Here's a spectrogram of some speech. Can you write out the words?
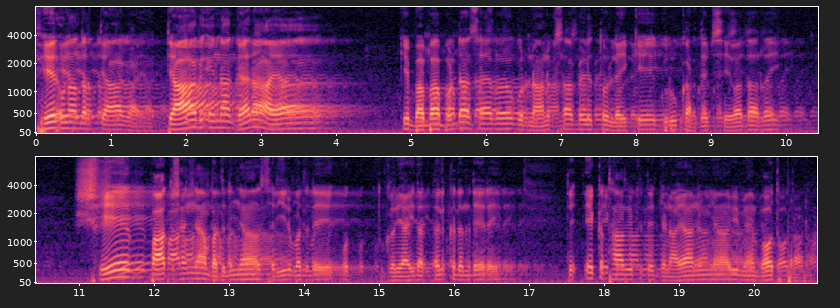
ਫਿਰ ਉਹਨਾਂ ਅੰਦਰ ਤਿਆਗ ਆਇਆ। ਤਿਆਗ ਇੰਨਾ ਗਹਿਰਾ ਆਇਆ ਕਿ ਬਾਬਾ ਬੁੱਢਾ ਸਾਹਿਬ ਗੁਰੂ ਨਾਨਕ ਸਾਹਿਬ ਵੇਲੇ ਤੋਂ ਲੈ ਕੇ ਗੁਰੂ ਘਰ ਦੇ ਵਿੱਚ ਸੇਵਾਦਾਰ ਰਹੇ। ਛੇ ਪਾਤਸ਼ਾਹਾਂ ਬਦਲੀਆਂ, ਸਰੀਰ ਬਦਲੇ, ਉਹ ਗੁਰਿਆਈ ਦਾ ਤਿਲਕ ਦਿੰਦੇ ਰਹੇ ਤੇ ਇੱਕ ਥਾਂ ਵੀ ਕਿਤੇ ਜਣਾਇਆ ਨਹੀਂ ਆ ਵੀ ਮੈਂ ਬਹੁਤ ਪੁਰਾਣਾ,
